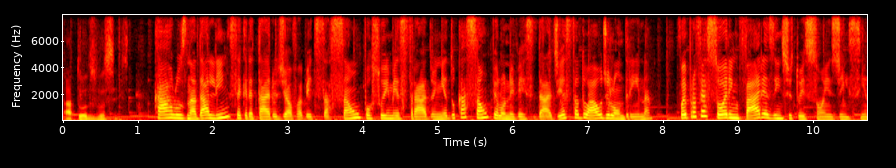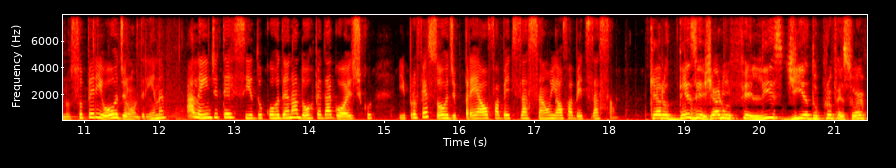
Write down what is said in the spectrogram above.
a todos vocês. Carlos Nadalim, secretário de Alfabetização, possui mestrado em Educação pela Universidade Estadual de Londrina. Foi professor em várias instituições de ensino superior de Londrina, além de ter sido coordenador pedagógico e professor de pré-alfabetização e alfabetização. Quero desejar um feliz Dia do Professor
